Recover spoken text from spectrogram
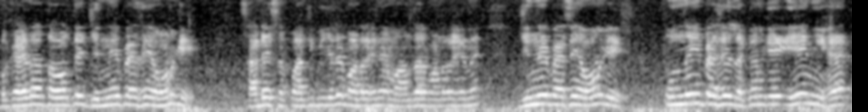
ਬਕਾਇਦਾ ਤੌਰ ਤੇ ਜਿੰਨੇ ਪੈਸੇ ਆਉਣਗੇ, ਸਾਡੇ ਸਰਪੰਚ ਵੀ ਜਿਹੜੇ ਬਣ ਰਹੇ ਨੇ, ਇਮਾਨਦਾਰ ਬਣ ਰਹੇ ਨੇ, ਜਿੰਨੇ ਪੈਸੇ ਆਉਣਗੇ, ਉਨੇ ਹੀ ਪੈਸੇ ਲੱਗਣਗੇ। ਇਹ ਨਹੀਂ ਹੈ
